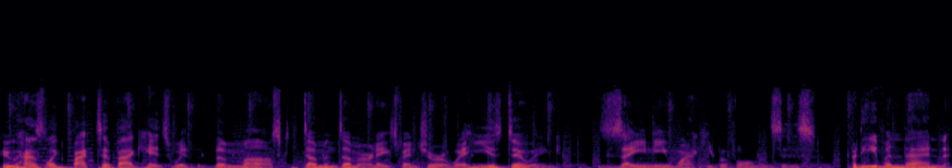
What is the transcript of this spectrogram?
who has like back to back hits with The Mask, Dumb and Dumber, and Ace Ventura, where he is doing zany, wacky performances. But even then,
